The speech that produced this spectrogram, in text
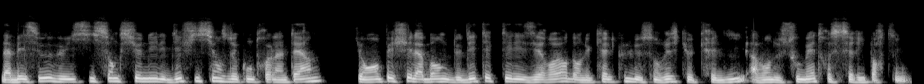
la BCE veut ici sanctionner les déficiences de contrôle interne qui ont empêché la banque de détecter les erreurs dans le calcul de son risque de crédit avant de soumettre ses reportings.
